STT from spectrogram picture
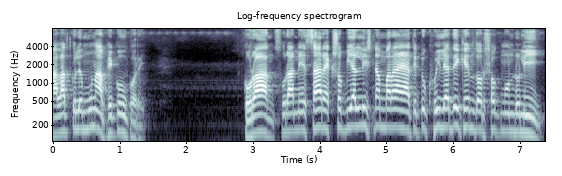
সালাত করলে মুনাফেকেও করে। কোরআন, সুরা নেসার একশো বিয়াল্লিশ নাম্বার আয়াত, একটু খুইলা দেখেন দর্শক মণ্ডলী।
